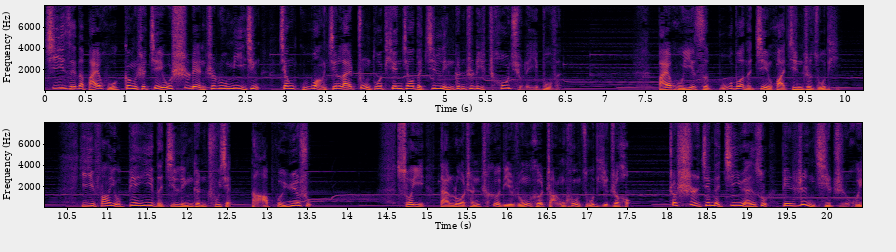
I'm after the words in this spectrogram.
鸡贼的白虎更是借由试炼之路秘境，将古往今来众多天骄的金灵根之力抽取了一部分。白虎以此不断的进化金之族体，以防有变异的金灵根出现，打破约束。所以，待洛尘彻底融合掌控族体之后，这世间的金元素便任其指挥，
